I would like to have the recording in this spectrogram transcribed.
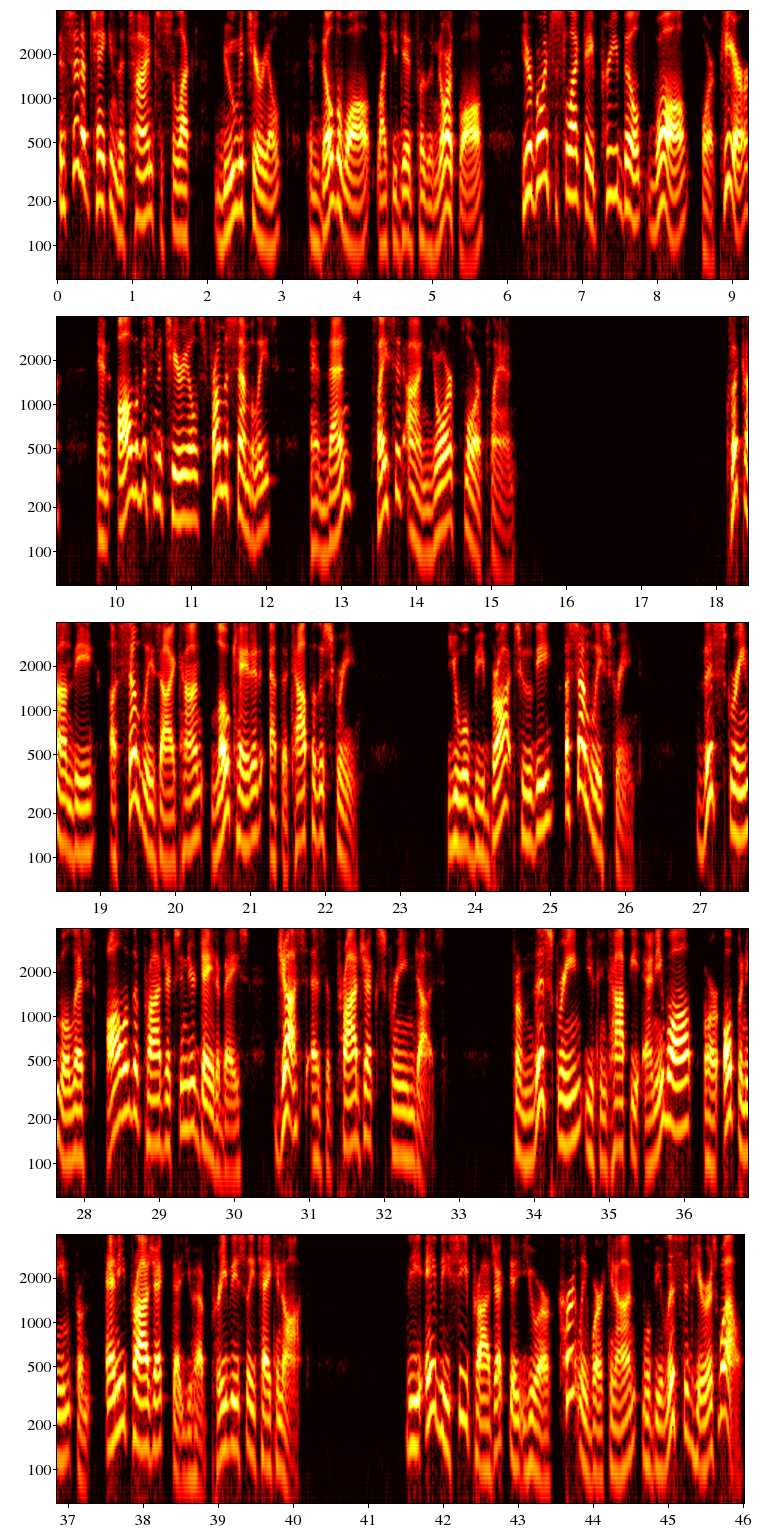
Instead of taking the time to select new materials and build a wall like you did for the north wall, you're going to select a pre-built wall or pier and all of its materials from assemblies and then place it on your floor plan. Click on the Assemblies icon located at the top of the screen you will be brought to the Assembly screen. This screen will list all of the projects in your database just as the project screen does. From this screen, you can copy any wall or opening from any project that you have previously taken off. The ABC project that you are currently working on will be listed here as well.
